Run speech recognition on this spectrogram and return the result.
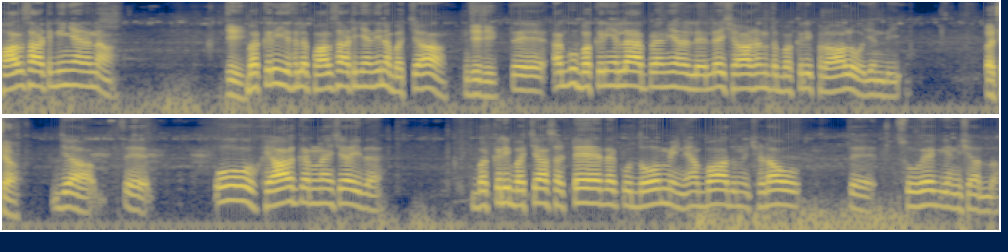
ਫਲ ਸੱਟ ਗਈਆਂ ਨਾ। ਜੀ। ਬੱਕਰੀ ਜਿਸਲੇ ਫਲ ਸੱਟ ਜਾਂਦੀ ਨਾ ਬੱਚਾ। ਜੀ ਜੀ। ਤੇ ਅੱਗੂ ਬੱਕਰੀਆਂ ਲੈ ਪੈਂਦੀਆਂ ਲੇਲੇ ਛਾੜਨ ਤੇ ਬੱਕਰੀ ਫਰਾਲ ਹੋ ਜਾਂਦੀ। ਅੱਛਾ। ਜਾ ਤੇ ਉਹ ਖਿਆਲ ਕਰਨਾ ਚਾਹੀਦਾ। ਬੱਕਰੀ ਬੱਚਾ ਸੱਟੇ ਤੇ ਕੋ 2 ਮਹੀਨਿਆਂ ਬਾਅਦ ਉਹਨੂੰ ਛਡਾਓ ਤੇ ਸੂਵੇਗੀ ਇਨਸ਼ਾਅੱਲਾ।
